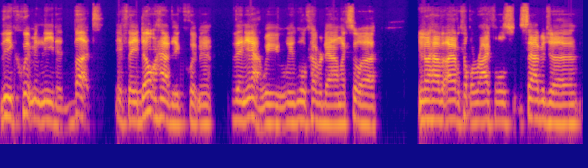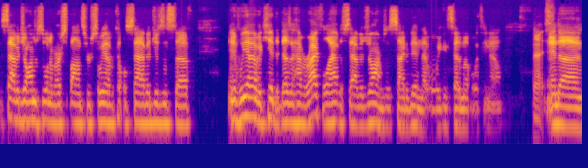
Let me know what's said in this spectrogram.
the equipment needed. But if they don't have the equipment, then yeah, we we will cover down. Like so, uh, you know, I have I have a couple rifles. Savage uh Savage Arms is one of our sponsors, so we have a couple Savages and stuff. And if we have a kid that doesn't have a rifle, I have a Savage Arms that's sighted in that we can set them up with, you know Nice. and uh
